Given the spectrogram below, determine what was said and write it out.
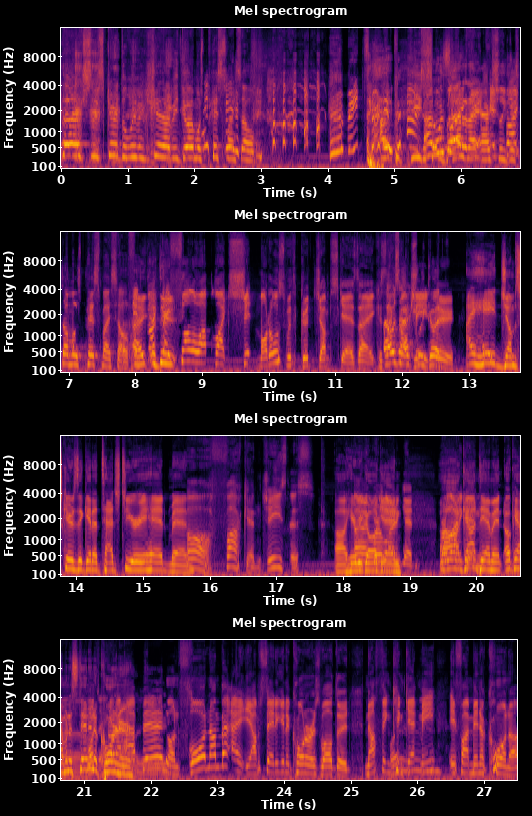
that actually scared the living shit out of me, dude. I almost pissed myself. Me too. I had to I so was bad, like- and I it's actually like- just almost pissed myself. I- It's like they dude. follow up like shit models with good jump scares, eh? Because That was actually good. Too. I hate jump scares that get attached to your head, man. Oh, Oh fucking Jesus! Oh, here we Alright, go we're again. alone again. We're alone god damn it. Okay, I'm gonna stand in a what's What's corner. gonna happen on floor number eight? Yeah, I'm standing in a corner as well, dude. Nothing can get me if I'm in a corner.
